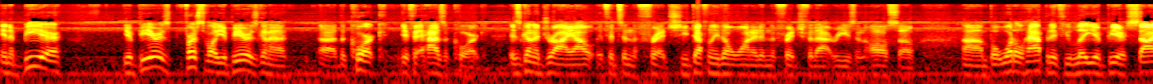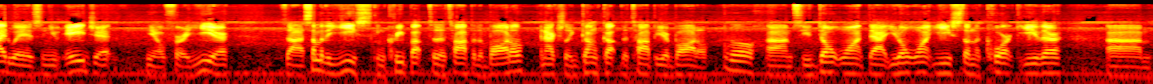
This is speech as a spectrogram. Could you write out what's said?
In a beer, your beer is first of all your beer is gonna uh, the cork if it has a cork is gonna dry out if it's in the fridge. So you definitely don't want it in the fridge for that reason also. Um, but what'll happen if you lay your beer sideways and you age it, you know, for a year? Uh, some of the yeast can creep up to the top of the bottle and actually gunk up the top of your bottle. Oh, Um, so you don't want that. You don't want yeast on the cork either. Um,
